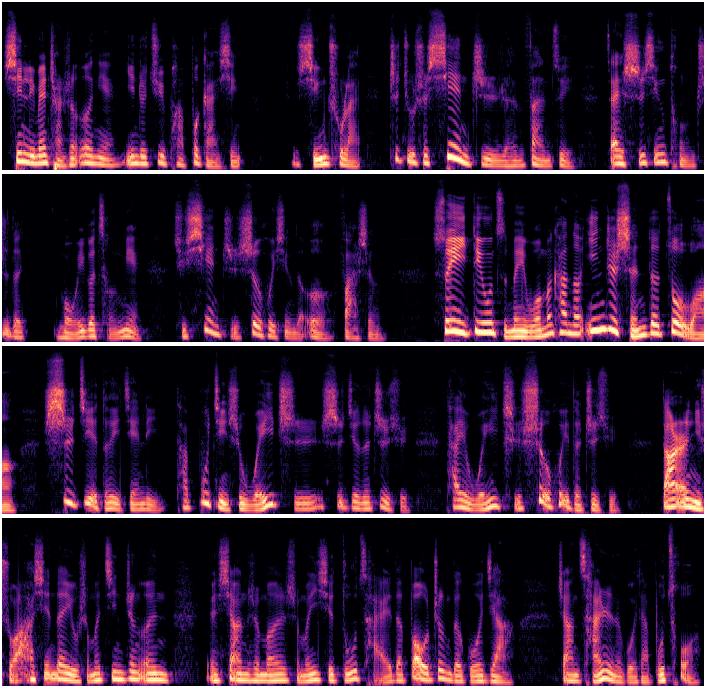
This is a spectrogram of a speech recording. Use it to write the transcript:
心里面产生恶念，因着惧怕不敢行，行出来，这就是限制人犯罪，在实行统治的某一个层面去限制社会性的恶发生。所以弟兄姊妹，我们看到因着神的作王，世界得以建立。它不仅是维持世界的秩序，它也维持社会的秩序。当然，你说啊，现在有什么金正恩，呃，像什么什么一些独裁的、暴政的国家，这样残忍的国家不错。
